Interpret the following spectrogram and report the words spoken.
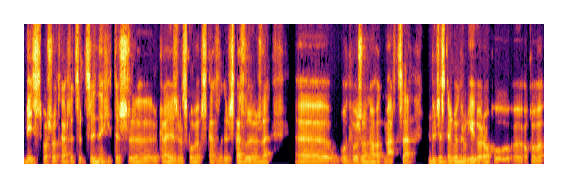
miejsc w ośrodkach recepcyjnych i też e, kraje związkowe wskazują, że e, utworzono od marca 2022 roku około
